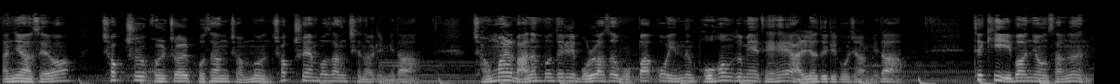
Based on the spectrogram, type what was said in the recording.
안녕하세요. 척추 골절 보상 전문 척추앤 보상 채널입니다. 정말 많은 분들이 몰라서 못 받고 있는 보험금에 대해 알려드리고자 합니다. 특히 이번 영상은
